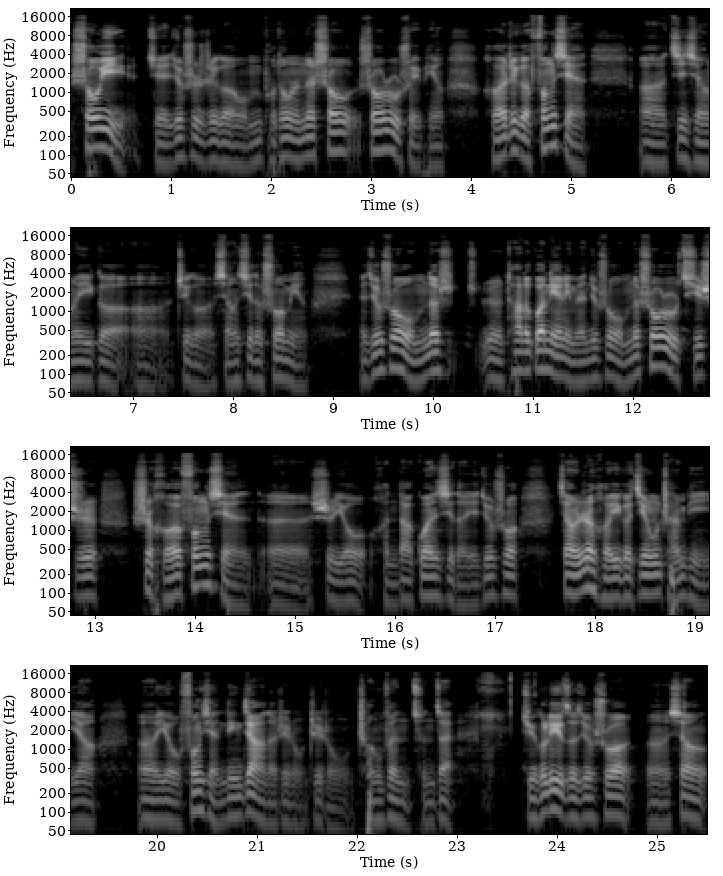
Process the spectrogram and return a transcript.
收益，也就是这个我们普通人的收收入水平和这个风险。呃，进行了一个呃这个详细的说明，也就是说，我们的呃他的观点里面，就是说我们的收入其实是和风险呃是有很大关系的，也就是说，像任何一个金融产品一样，呃有风险定价的这种这种成分存在。举个例子，就是说，嗯，像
